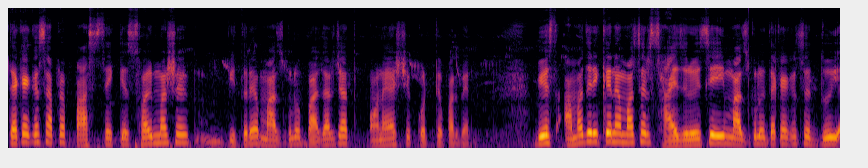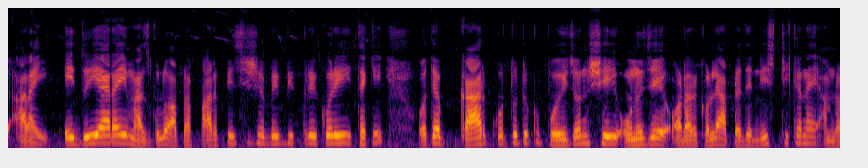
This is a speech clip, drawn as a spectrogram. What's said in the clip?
দেখা গেছে আপনার পাঁচ থেকে ছয় মাসের ভিতরে মাছগুলো বাজারজাত অনায়াসে করতে পারবেন। বেশ, আমাদের এখানে মাছের সাইজ রয়েছে, এই মাছগুলো দেখা গেছে দুই আড়াই। এই দুই আড়াই মাছগুলো আমরা পার পিস হিসেবে বিক্রি করেই থাকি। অতএব কার কতটুকু প্রয়োজন সেই অনুযায়ী অর্ডার করলে আপনাদের নিজ ঠিকানায় আমরা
